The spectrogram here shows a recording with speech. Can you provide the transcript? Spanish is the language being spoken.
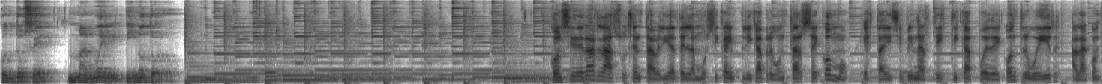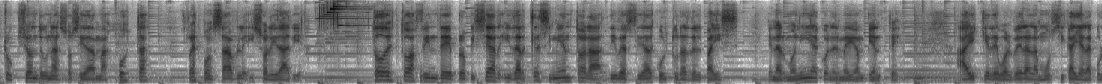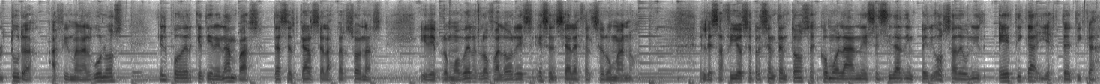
Conduce Manuel Pino Toro. Considerar la sustentabilidad en la música implica preguntarse cómo esta disciplina artística puede contribuir a la construcción de una sociedad más justa, responsable y solidaria. Todo esto a fin de propiciar y dar crecimiento a la diversidad cultural del país, en armonía con el medio ambiente hay que devolver a la música y a la cultura, afirman algunos, el poder que tienen ambas de acercarse a las personas y de promover los valores esenciales del ser humano. El desafío se presenta entonces como la necesidad imperiosa de unir ética y estética.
